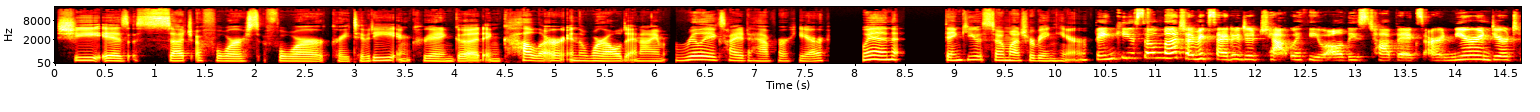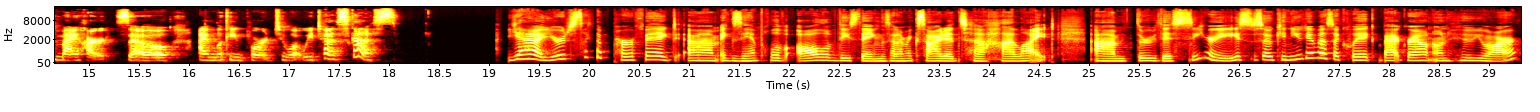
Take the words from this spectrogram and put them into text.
She is such a force for creativity and creating good and color in the world, and I'm really excited to have her here. Quinn, Thank you so much for being here. Thank you so much. I'm excited to chat with you. All these topics are near and dear to my heart. So I'm looking forward to what we discuss. Yeah, you're just like the perfect um, example of all of these things that I'm excited to highlight um, through this series. So, can you give us a quick background on who you are?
